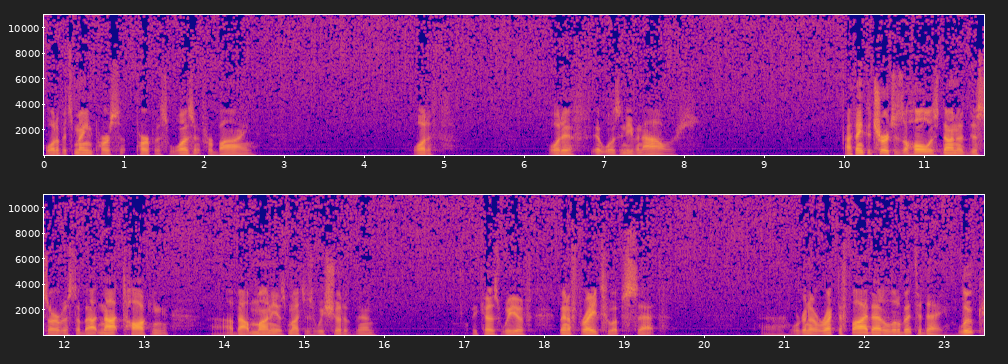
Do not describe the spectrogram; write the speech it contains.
What if its main pers- purpose wasn't for buying? What if, what if it wasn't even ours? I think the church as a whole has done a disservice about not talking uh, about money as much as we should have been because we have been afraid to upset. Uh, we're going to rectify that a little bit today. Luke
